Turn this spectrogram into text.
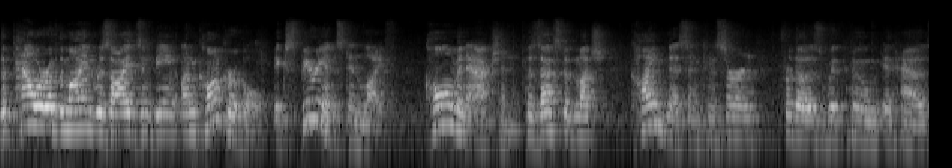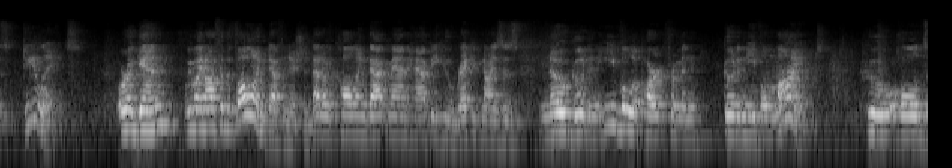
the power of the mind resides in being unconquerable, experienced in life, calm in action, possessed of much kindness and concern for those with whom it has dealings. Or again, we might offer the following definition, that of calling that man happy who recognizes no good and evil apart from a good and evil mind, who holds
